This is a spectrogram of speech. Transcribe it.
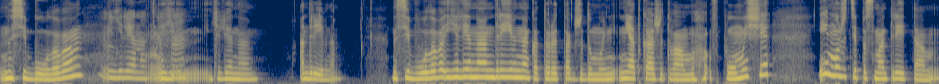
Насибулова. Елена. Е- Елена Андреевна. Насибулова Елена Андреевна, которая также, думаю, не откажет вам в помощи. И можете посмотреть там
